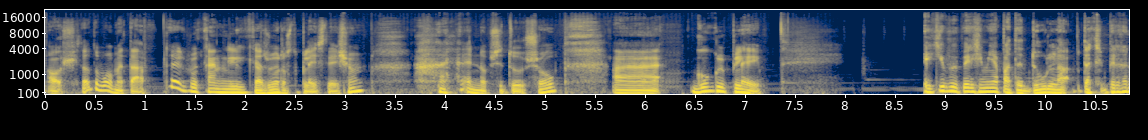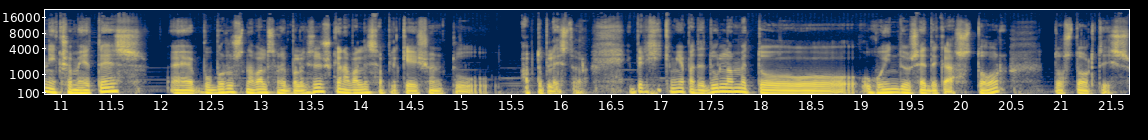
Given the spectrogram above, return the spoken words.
όχι, θα το πω μετά. Το Xbox κάνει λίγη καζούρα στο PlayStation εν όψει του show. Google Play. Εκεί που υπήρχε μια πατεντούλα, εντάξει, υπήρχαν οι εξομοιωτές ε, που μπορούσες να βάλεις στον υπολογιστή σου και να βάλεις application του, από το Play Store. Υπήρχε και μια πατεντούλα με το Windows 11 Store το store της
